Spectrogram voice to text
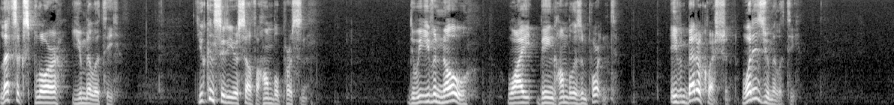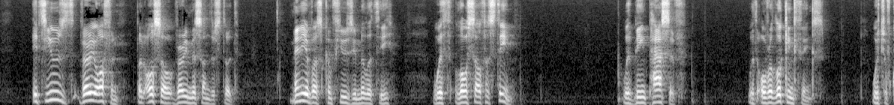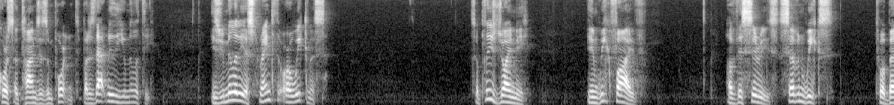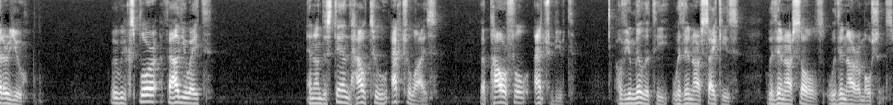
let's explore humility. You consider yourself a humble person? Do we even know why being humble is important? Even better question what is humility? It's used very often, but also very misunderstood. Many of us confuse humility with low self esteem, with being passive, with overlooking things, which of course at times is important. But is that really humility? Is humility a strength or a weakness? So please join me in week five of this series, Seven Weeks to a Better You. We explore, evaluate, and understand how to actualize the powerful attribute of humility within our psyches, within our souls, within our emotions.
